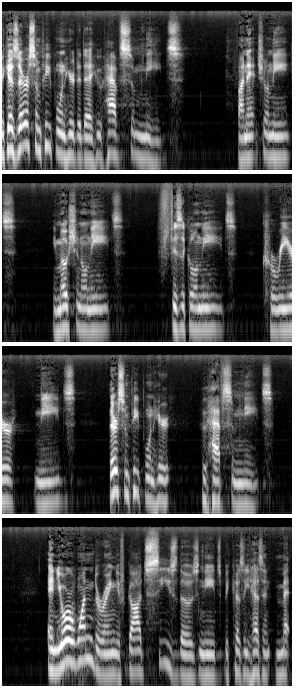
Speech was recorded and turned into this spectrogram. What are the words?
Because there are some people in here today who have some needs financial needs, emotional needs, physical needs, career needs. There are some people in here who have some needs. And you're wondering if God sees those needs because He hasn't met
